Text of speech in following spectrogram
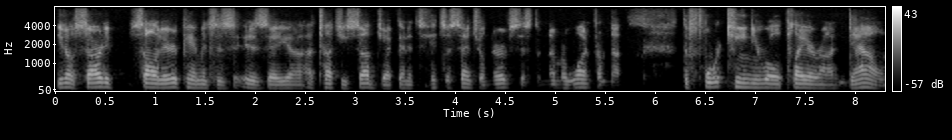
You know, solidarity payments is is a, uh, a touchy subject, and it's hits a central nerve system. Number one, from the the 14 year old player on down,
